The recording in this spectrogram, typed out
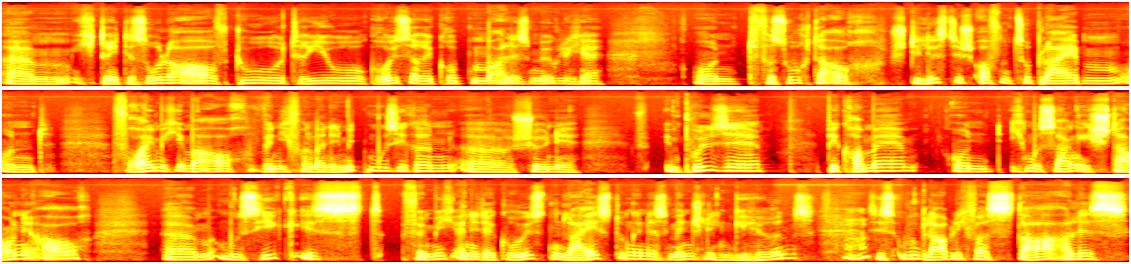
Ähm, ich drehte Solo auf, Duo, Trio, größere Gruppen, alles Mögliche und versuchte auch stilistisch offen zu bleiben und freue mich immer auch, wenn ich von meinen Mitmusikern äh, schöne Impulse bekomme und ich muss sagen, ich staune auch. Ähm, Musik ist für mich eine der größten Leistungen des menschlichen Gehirns. Mhm. Es ist unglaublich, was da alles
